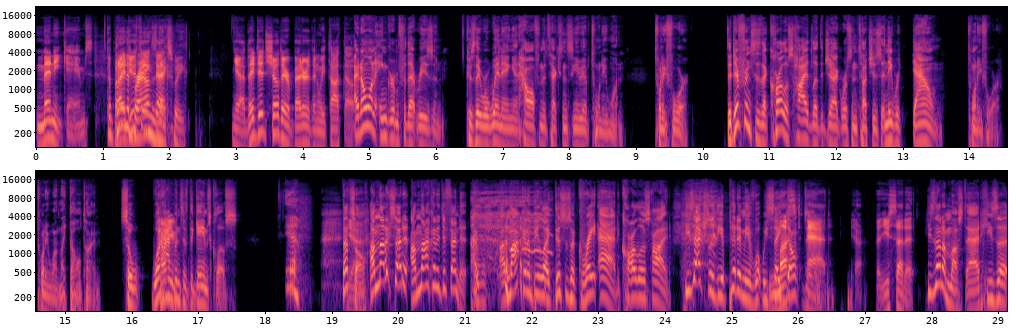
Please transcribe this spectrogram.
many games. They're playing do the Browns that- next week. Yeah, they did show they were better than we thought, though. I don't want Ingram for that reason because they were winning, and how often the Texans are going to be up 21, 24. The difference is that Carlos Hyde led the Jaguars in touches, and they were down 24, 21, like the whole time. So what How many- happens if the game's close? Yeah. That's Yeah. all. I'm not excited. I'm not going to defend it. I, am not going to be like, this is a great ad, Carlos Hyde. He's actually the epitome of what we say Must don't do. add. Yeah, but you said it. He's not a must add. He's a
